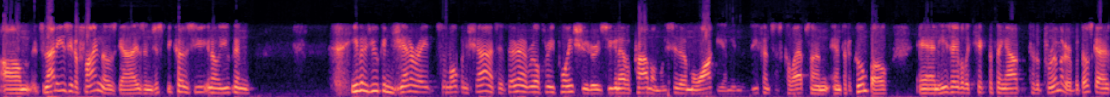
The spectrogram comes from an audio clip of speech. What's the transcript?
um, it's not easy to find those guys, and just because you you know you can, even if you can generate some open shots, if they're not real three point shooters, you're gonna have a problem. We see that in Milwaukee. I mean, the defense has collapsed on Antetokounmpo, and he's able to kick the thing out to the perimeter. But those guys,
